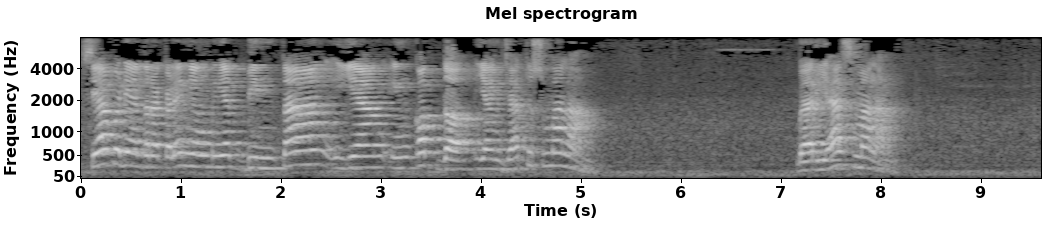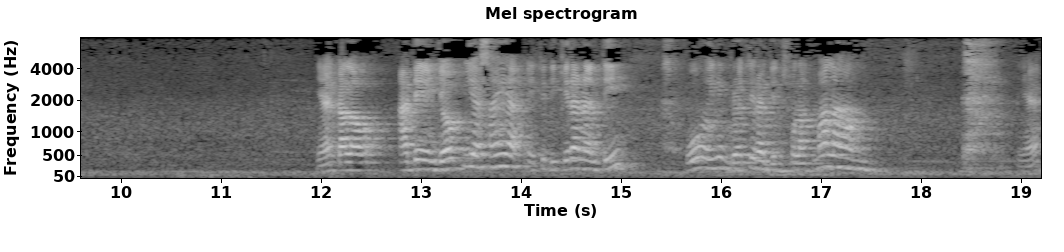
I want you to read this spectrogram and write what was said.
Siapa di antara kalian yang melihat bintang yang inqadda yang jatuh semalam? Bariha semalam. Ya, kalau ada yang jawab iya saya, itu dikira nanti, oh ini berarti rajin sholat malam. Ya,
